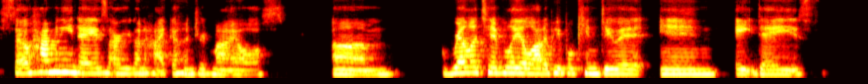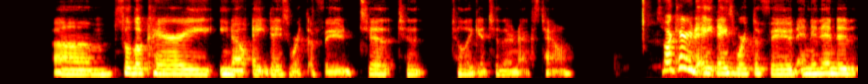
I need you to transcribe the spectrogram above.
So, how many days are you going to hike 100 miles? Um, relatively, a lot of people can do it in eight days. Um, so they'll carry, you know, eight days worth of food to to till they get to their next town. So I carried eight days worth of food, and it ended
